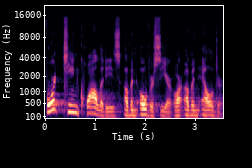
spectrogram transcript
14 qualities of an overseer or of an elder.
